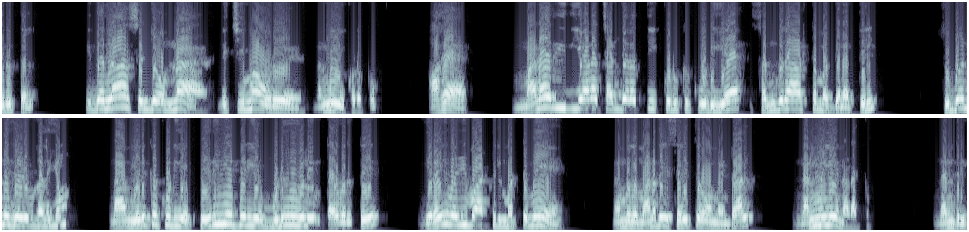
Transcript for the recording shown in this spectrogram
இருத்தல். இதெல்லாம் செஞ்சோம்னா நிச்சயமா ஒரு நன்மையை கொடுக்கும். ஆக மன ரீதியான சஞ்சலத்தை கொடுக்கக்கூடிய சந்திராஷ்டம தினத்தில் சுப நிகழ்வுகளையும் நாம் எடுக்கக்கூடிய பெரிய பெரிய முடிவுகளையும் தவிர்த்து இறை வழிபாட்டில் மட்டுமே நமது மனதை செலுத்தினோம் என்றால் நன்மையே நடக்கும். நன்றி.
